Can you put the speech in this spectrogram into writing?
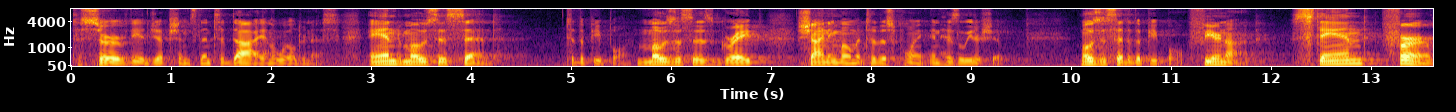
to serve the Egyptians than to die in the wilderness. And Moses said to the people, Moses' great shining moment to this point in his leadership. Moses said to the people, Fear not, Stand firm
